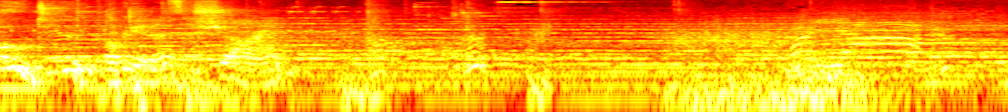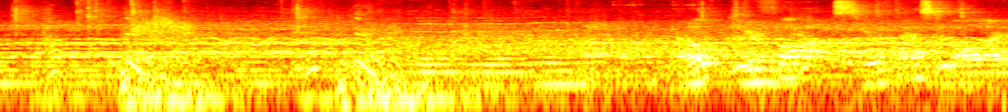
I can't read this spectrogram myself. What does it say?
Oh, dude. Okay, that's a shine. Nope, you're Fox. You're a fast faller.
